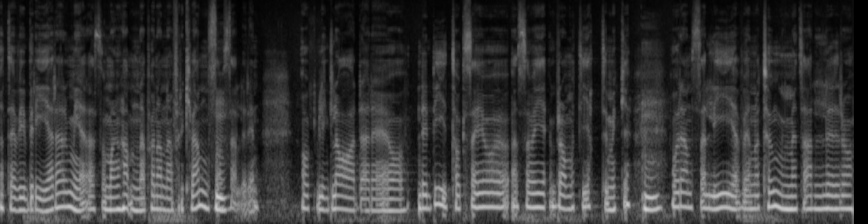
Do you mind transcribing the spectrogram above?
att det vibrerar mer. Alltså man hamnar på en annan frekvens Mm. av sellerin och blir gladare. Och det detoxar ju och alltså är bra mot jättemycket. Mm. Och rensar levern och tungmetaller. Och,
